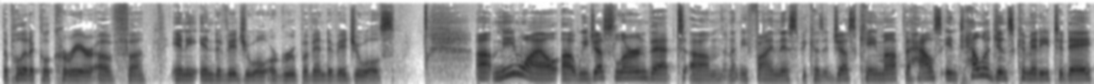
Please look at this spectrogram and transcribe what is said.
the political career of uh, any individual or group of individuals. Uh, meanwhile, uh, we just learned that, um, let me find this because it just came up. The House Intelligence Committee today,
